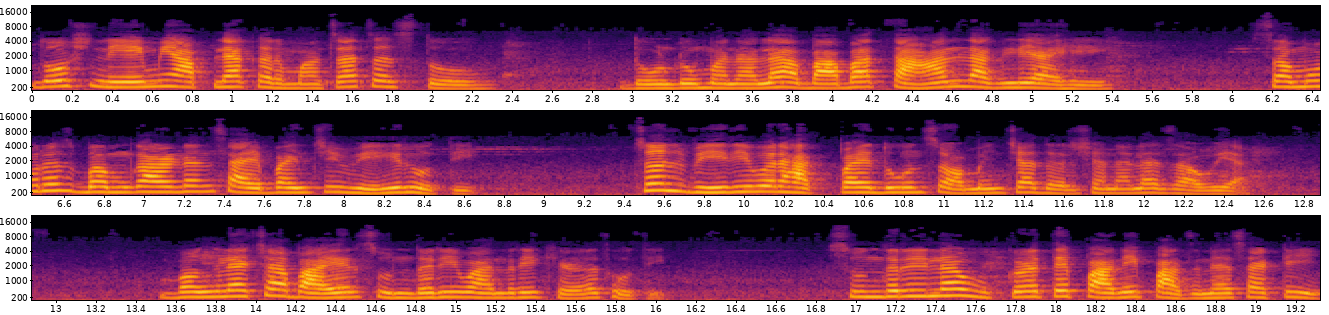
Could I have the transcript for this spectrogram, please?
दोष नेहमी आपल्या कर्माचाच असतो. दोंडू म्हणाला बाबा तहान लागली आहे. समोरच बमगार्डन साहेबांची विहीर होती. चल विहिरीवर हातपाय धुवून स्वामींच्या दर्शनाला जाऊया. बंगल्याच्या बाहेर सुंदरी वांद्री खेळत होती. सुंदरीला उकळते पाणी पाजण्यासाठी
